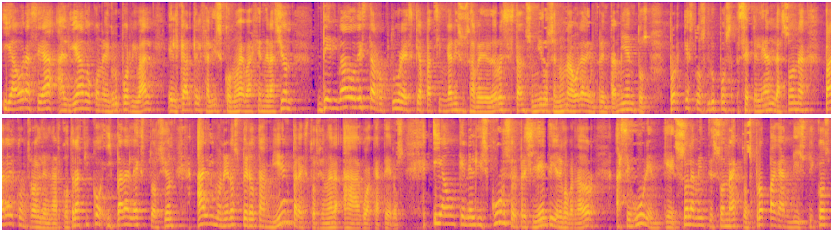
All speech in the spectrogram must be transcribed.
y ahora se ha aliado con el grupo rival, el cártel Jalisco Nueva Generación. Derivado de esta ruptura es que Apatzingán y sus alrededores están sumidos en una ola de enfrentamientos, porque estos grupos se pelean la zona para el control del narcotráfico y para la extorsión a limoneros, pero también para extorsionar a aguacateros. Y aunque en el discurso el presidente y el gobernador aseguren que solamente son actos propagandísticos,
